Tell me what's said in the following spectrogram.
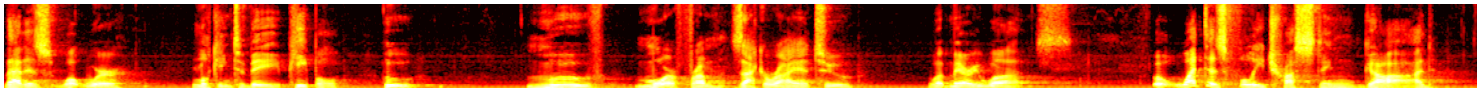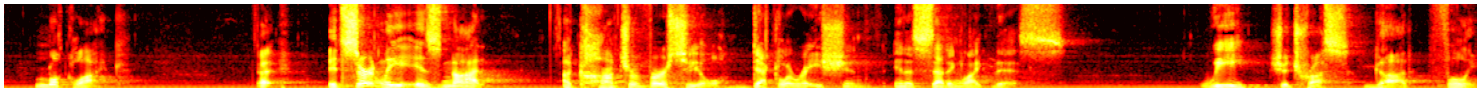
That is what we're looking to be people who move more from Zechariah to what Mary was. Well, what does fully trusting God look like? Uh, it certainly is not a controversial declaration in a setting like this. We should trust God fully.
